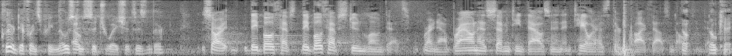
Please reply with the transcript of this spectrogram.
clear difference between those two oh. situations, isn't there? Sorry. They both have student loan debts right now. Brown has 17,000 and Taylor has $35,000. Okay.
